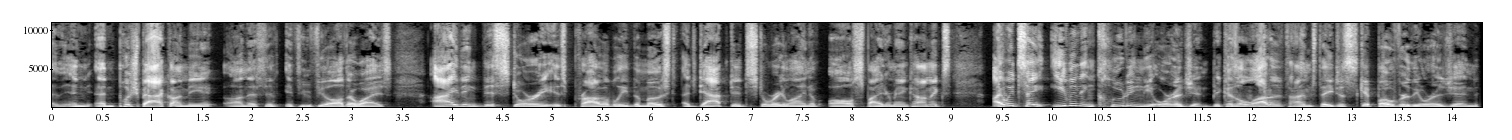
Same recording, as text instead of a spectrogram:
and and push back on me on this if, if you feel otherwise. I think this story is probably the most adapted storyline of all Spider-Man comics. I would say even including the origin because a lot of the times they just skip over the origin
